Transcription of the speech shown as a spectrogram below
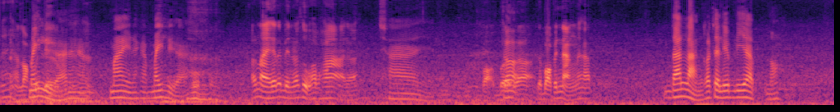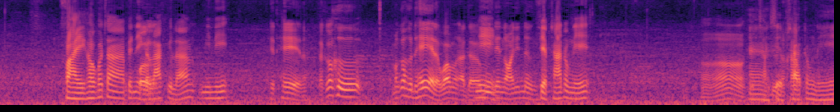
แน่ล็อกไม่เหลือมืดินะครับ ไม่นะครับ ไม่เหลือ ข้างในก็จะเป็นวัสดุผ้าๆนะใช่ เบาะเบิร์ก็ ก็จะเบาะเป็นหนังนะครับ ด้านหลังก็จะเรียบๆเนาะไฟเขาก็จะเป็นเอกลักษณ์อยู่แล้วมินิ เท่ๆนะแต่ก็คือมันก็คือเท่แต่ว่ามันอาจจะนี่ วิ่งได้น้อยนิดนึงเสียบชาร์จตรงนี้อ๋ออ่าชัดอเสียยู่บนะคชารัร์บจตรงนี้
